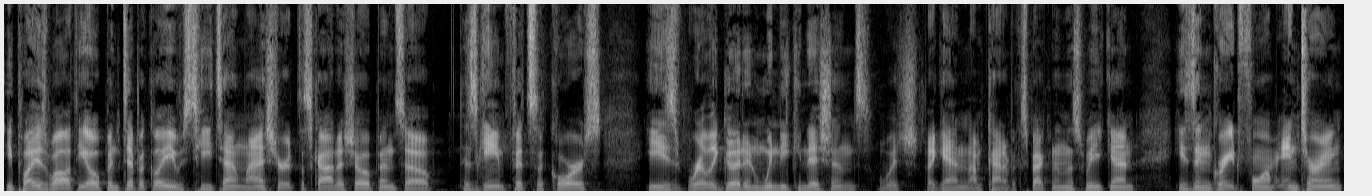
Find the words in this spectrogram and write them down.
He plays well at the Open typically. He was T10 last year at the Scottish Open, so his game fits the course. He's really good in windy conditions, which again I'm kind of expecting this weekend. He's in great form entering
